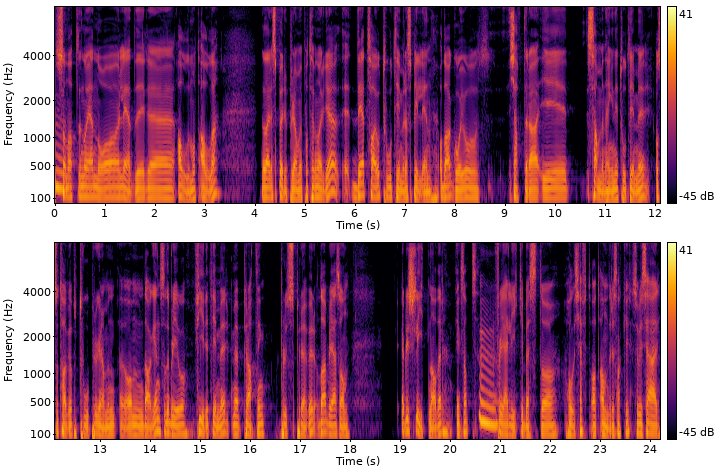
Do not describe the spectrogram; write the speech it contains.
Sånn at når jeg nå leder eh, Alle mot alle, det der spørreprogrammet på TV Norge, eh, det tar jo to timer å spille inn. Og da går jo chattera i sammenhengen i to timer, og så tar vi opp to programmer om dagen, så det blir jo fire timer med prating pluss prøver, og da blir jeg sånn jeg blir sliten av det, ikke sant? Fordi jeg liker best å holde kjeft, og at andre snakker. Så hvis jeg er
